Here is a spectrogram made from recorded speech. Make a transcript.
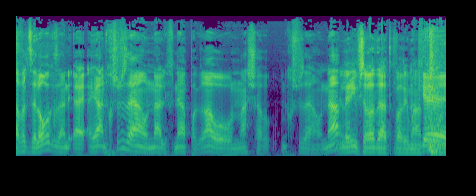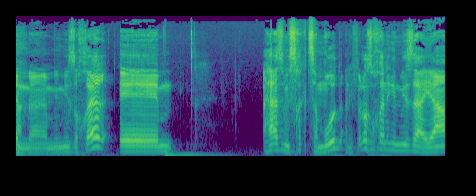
אבל זה לא רק זה, אני, היה, אני חושב שזה היה העונה לפני הפגרה, או עונה שעבר, אני חושב שזה היה העונה. אי אפשר לדעת כבר עם הקורונה. כן, אה, מי זוכר. אה, היה איזה משחק צמוד, אני אפילו לא זוכר נגד מי זה היה,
